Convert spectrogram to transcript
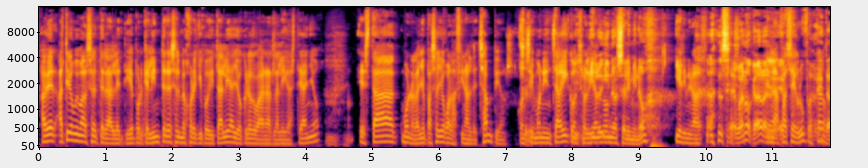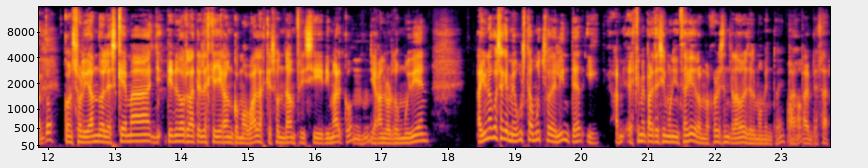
A ver, ha tenido muy mala suerte el Atleti, ¿eh? porque el Inter es el mejor equipo de Italia. Yo creo que va a ganar la liga este año. Está, bueno, el año pasado llegó a la final de Champions con Sí. Simone Inzaghi Y- y, consolidando lo- y nos eliminó. y eliminó O sea, bueno, claro, en la eh, fase de grupos, ¿y claro. tanto? Consolidando el esquema. Y- Tiene dos laterales que llegan como balas, que son Dumfries y Di Marco. Llegan los dos muy bien. Hay una cosa que me gusta mucho del Inter, y es que me parece Simone Inzaghi de los mejores entrenadores del momento, ¿eh? para, empezar,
